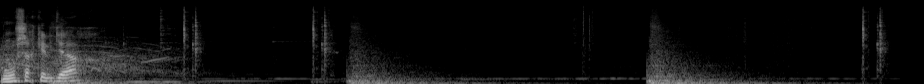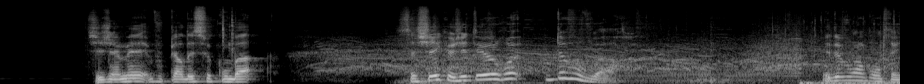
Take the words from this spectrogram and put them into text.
Mon cher Kelgar. Si jamais vous perdez ce combat, sachez que j'étais heureux de vous voir et de vous rencontrer.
